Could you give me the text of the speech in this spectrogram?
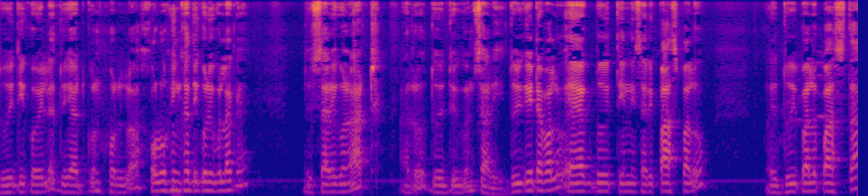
দুই দি কৰিলে দুই আঠ গুণ ষোল্ল সৰু সংখ্যা দি কৰিব লাগে। দুই চাৰি গুণ আঠ আৰু দুই দুই গুণ চাৰি। দুই কেইটা পালোঁ? এক দুই তিনি চাৰি পাঁচ পালোঁ। দুই পালোঁ পাঁচটা।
